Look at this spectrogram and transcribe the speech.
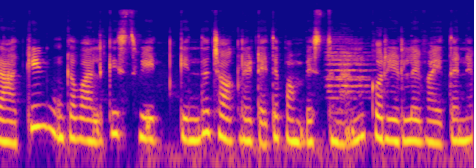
రాఖీ ఇంకా వాళ్ళకి స్వీట్ కింద చాక్లెట్ అయితే పంపిస్తున్నాను. కొరియర్లో ఇవైతేనే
